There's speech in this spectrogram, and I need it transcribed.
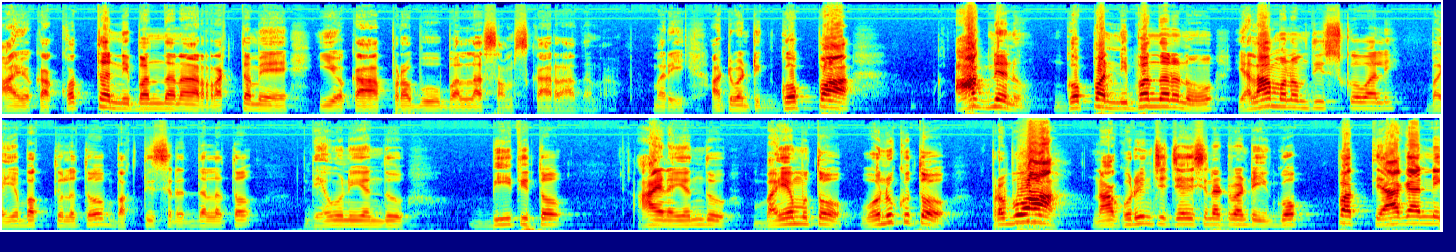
ఆ యొక్క కొత్త నిబంధన రక్తమే ఈ యొక్క ప్రభు బల్ల సంస్కారాధన. మరి అటువంటి గొప్ప ఆజ్ఞను గొప్ప నిబంధనను ఎలా మనం తీసుకోవాలి? భయభక్తులతో భక్తి శ్రద్ధలతో దేవుని యందు భీతితో ఆయన ఎందు భయముతో వణుకుతో ప్రభువా నా గురించి చేసినటువంటి ఈ గొప్ప త్యాగాన్ని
